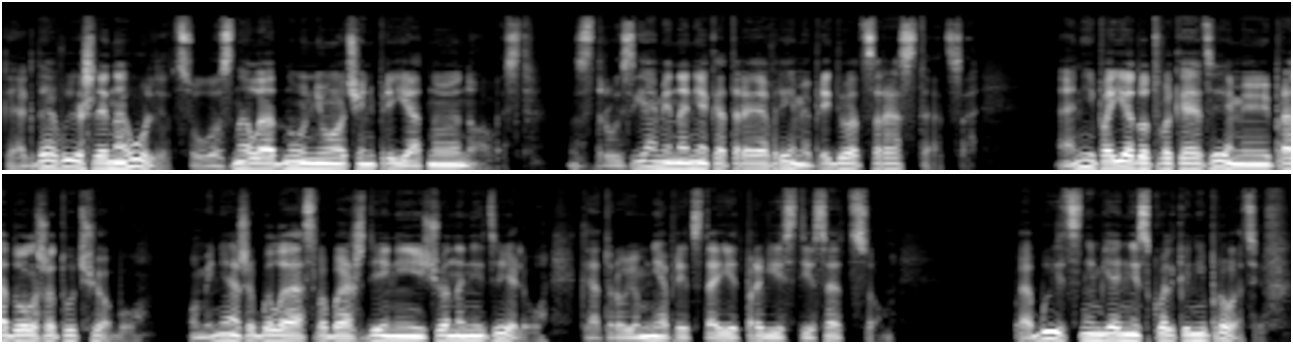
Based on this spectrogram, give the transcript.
Когда вышли на улицу, узнал одну не очень приятную новость. С друзьями на некоторое время придется расстаться. Они поедут в академию и продолжат учебу. У меня же было освобождение еще на неделю, которую мне предстоит провести с отцом. Побыть с ним я нисколько не против,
